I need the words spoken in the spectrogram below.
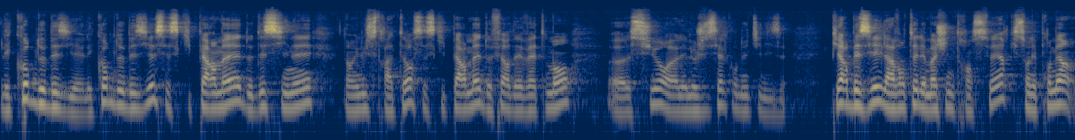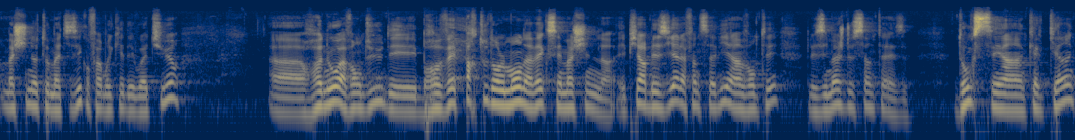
les courbes de Bézier. Les courbes de Bézier, c'est ce qui permet de dessiner dans Illustrator, c'est ce qui permet de faire des vêtements euh, sur les logiciels qu'on utilise. Pierre Bézier, il a inventé les machines transfert, qui sont les premières machines automatisées qui ont fabriqué des voitures. Euh, Renault a vendu des brevets partout dans le monde avec ces machines-là. Et Pierre Bézier, à la fin de sa vie, a inventé les images de synthèse. Donc c'est un, quelqu'un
